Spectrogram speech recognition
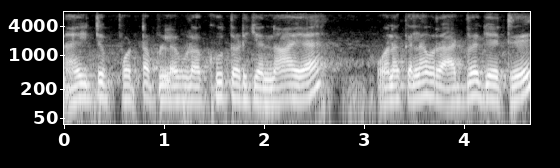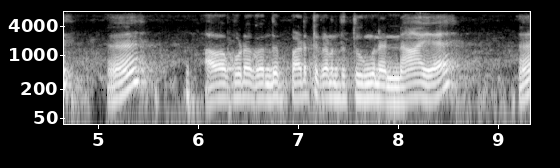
நைட்டு பொட்ட பிள்ளை கூட கூத்தடிக்க நாயை உனக்கெல்லாம் ஒரு அட்வொகேட்டு அவ கூட வந்து படுத்து கடந்து தூங்கின நாயை ஆ?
